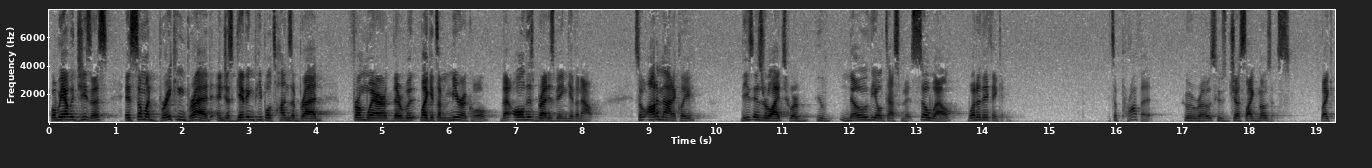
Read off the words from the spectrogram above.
What we have with Jesus is someone breaking bread and just giving people tons of bread from where there was, like it's a miracle that all this bread is being given out. So automatically, these Israelites who, are, who know the Old Testament so well, what are they thinking? It's a prophet who arose who's just like Moses. Like,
